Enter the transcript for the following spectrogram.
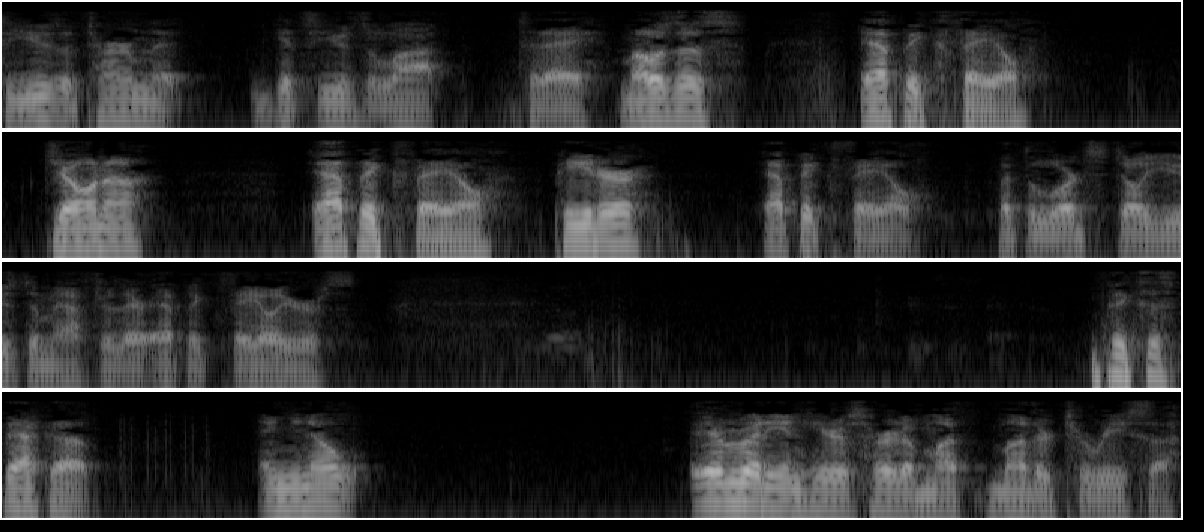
to use a term that gets used a lot today, Moses, epic fail. Jonah, epic fail. Peter, epic fail. But the Lord still used them after their epic failures. Picks us back up. And you know, everybody in here has heard of Mother Teresa.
